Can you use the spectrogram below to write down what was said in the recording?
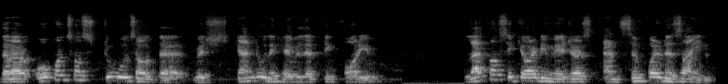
there are open source tools out there which can do the heavy lifting for you. Lack of security measures and simple design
